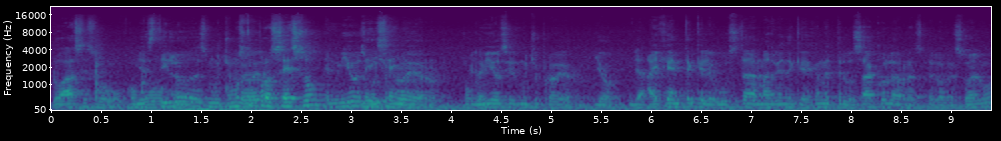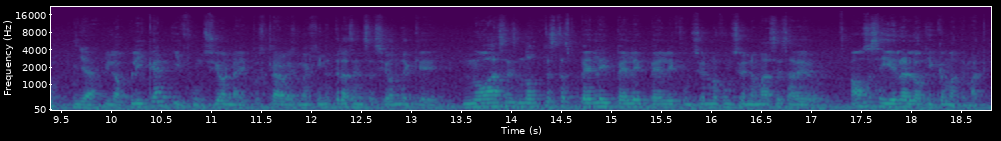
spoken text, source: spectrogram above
lo haces, o como. Mi estilo es mucho. ¿Cómo es tu proceso? El mío es mucho pro error. El mío sí es mucho pro error. Yo. Ya. Hay gente que le gusta más bien de que déjame te lo saco, lo, te lo resuelvo ya. y lo aplican y funciona. Y pues claro, imagínate la sensación de que no haces, no te estás pele y pele y pele y funciona, no funciona, más es a ver, vamos a seguir la lógica matemática.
